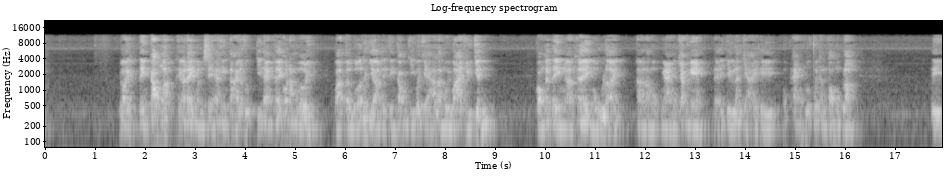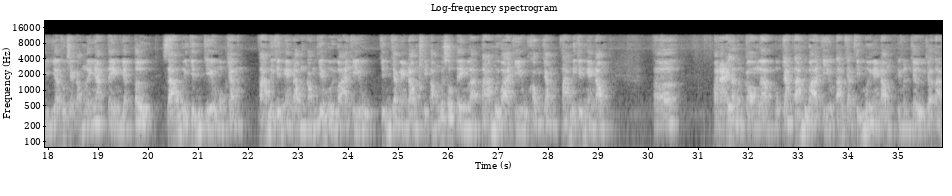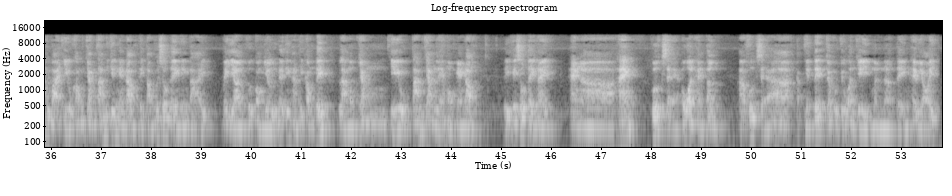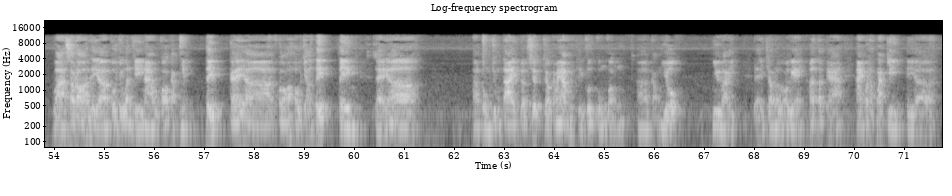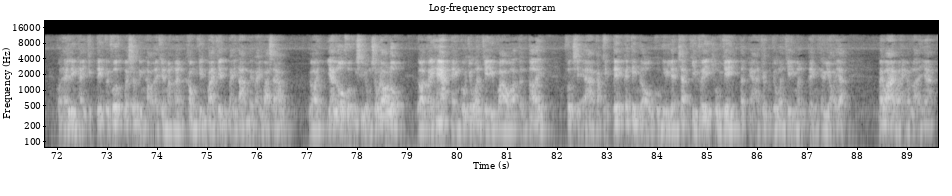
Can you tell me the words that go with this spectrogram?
Rồi tiền công á, thì ở đây mình sẽ hiện tại là Phước chỉ đang thuê có 5 người. Và từ bữa đến giờ thì tiền công chỉ có trả là 13 triệu 9 còn cái tiền à, thuê ngủ lợi à, là một ngày 100 ngàn để giữ lán chạy thì một tháng Phước mới thanh toán một lần. Thì giờ Phước sẽ cộng lại nha tiền vật tư 69 triệu 100 89 000 đồng cộng với 13 triệu 900 000 đồng thì tổng cái số tiền là 83 triệu 089 000 đồng. À, hồi nãy là mình còn là 183 triệu 890 ngàn đồng thì mình trừ cho 83 triệu 089 ngàn đồng thì tổng cái số tiền hiện tại bây giờ Phước còn giữ để tiến hành thi công tiếp là 100 triệu 801 ngàn đồng. Thì cái số tiền này hàng ờ, tháng Phước sẽ ở quên hàng tuần. À, Phước sẽ à, cập nhật tiếp cho cô chú anh chị mình à, tiện theo dõi. Và sau đó thì cô chú anh chị nào có cập nhật tiếp cái có hỗ trợ tiếp tiền để cùng chung tay góp sức cho cái máy ấm thì Phước cũng vẫn cộng vô như vậy để cho nó rõ ràng hết tất cả. Ai có thắc mắc gì thì có thể liên hệ trực tiếp với Phước với số điện thoại ở trên màn hình 0939 78 17 36 rồi, Zalo Phước cũng sử dụng số đó luôn rồi vậy ha, hẹn cô chú anh chị vào à, tuần tới. Phước sẽ à, cập nhật tiếp cái tiến độ cũng như danh sách chi phí thu chi tất cả cho cô chú anh chị mình tiện theo dõi à bye bye và hẹn gặp lại nha.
